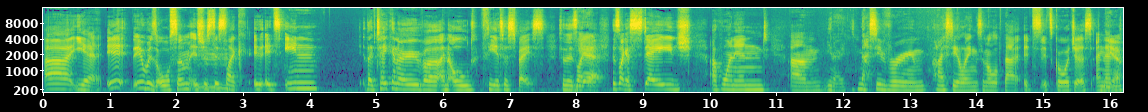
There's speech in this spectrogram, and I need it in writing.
uh, yeah, it it was awesome. It's just Mm. this like it, it's in. They've taken over an old theater space, so there's like Yeah. a there's like a stage up one end. Um, you know, massive room, high ceilings, and all of that. It's it's gorgeous. And then Yeah.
